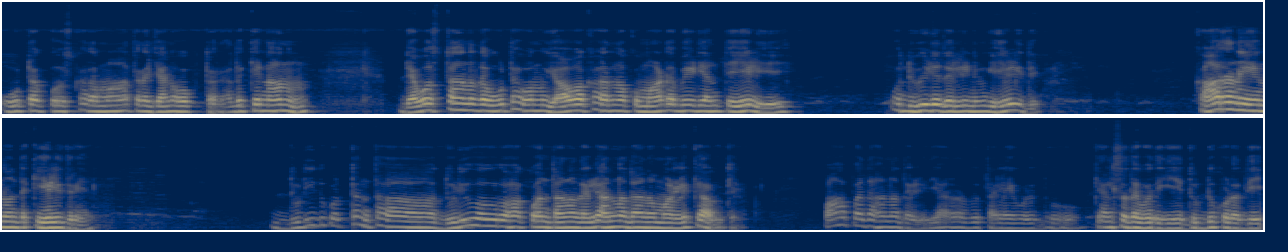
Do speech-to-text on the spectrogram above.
ಊಟಕ್ಕೋಸ್ಕರ ಮಾತ್ರ ಜನ ಹೋಗ್ತಾರೆ. ಅದಕ್ಕೆ ನಾನು ದೇವಸ್ಥಾನದ ಊಟವನ್ನು ಯಾವ ಕಾರಣಕ್ಕೂ ಮಾಡಬೇಡಿ ಅಂತ ಹೇಳಿ ಒಂದು ವಿಡಿಯೋದಲ್ಲಿ ನಿಮಗೆ ಹೇಳಿದೆ. ಕಾರಣ ಏನು ಅಂತ ಕೇಳಿದರೆ, ದುಡಿದು ಕೊಟ್ಟಂತಹ ದುಡಿಯುವವರು ಹಾಕುವಂಥ ಹಣದಲ್ಲಿ ಅನ್ನದಾನ ಮಾಡಲಿಕ್ಕೆ ಆಗುತ್ತಿಲ್ಲ. ಪಾಪದ ಹಣದಲ್ಲಿ ಯಾರಾದರೂ ತಲೆ ಒಡೆದು ಕೆಲಸದವರಿಗೆ ದುಡ್ಡು ಕೊಡದೆ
